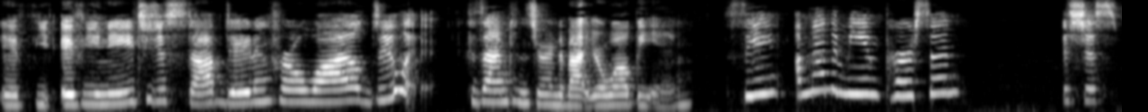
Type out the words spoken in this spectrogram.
If you, if you need to just stop dating for a while, do it. Because I'm concerned about your well being. See, I'm not a mean person. It's just,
